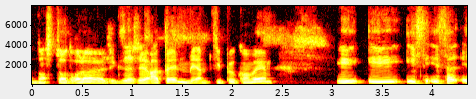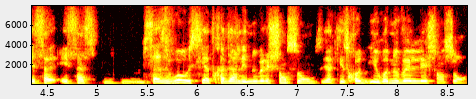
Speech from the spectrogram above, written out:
dans cet ordre-là. J'exagère à peine, mais un petit peu quand même. Et, et, et, ça, et, ça, et ça, se voit aussi à travers les nouvelles chansons. C'est-à-dire qu'ils re, ils renouvellent les chansons.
